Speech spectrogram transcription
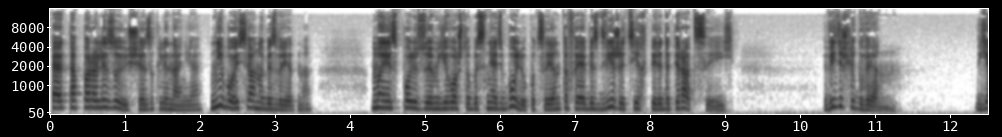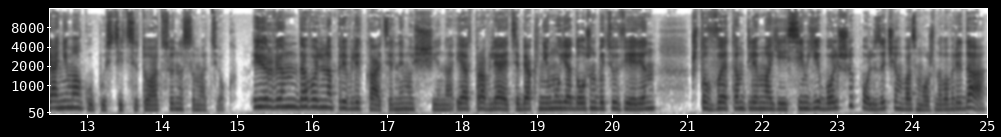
«Это парализующее заклинание. Не бойся, оно безвредно. Мы используем его, чтобы снять боль у пациентов и обездвижить их перед операцией. Видишь ли, Гвен, я не могу пустить ситуацию на самотек. Ирвин довольно привлекательный мужчина, и, отправляя тебя к нему, я должен быть уверен, что в этом для моей семьи больше пользы, чем возможного вреда.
